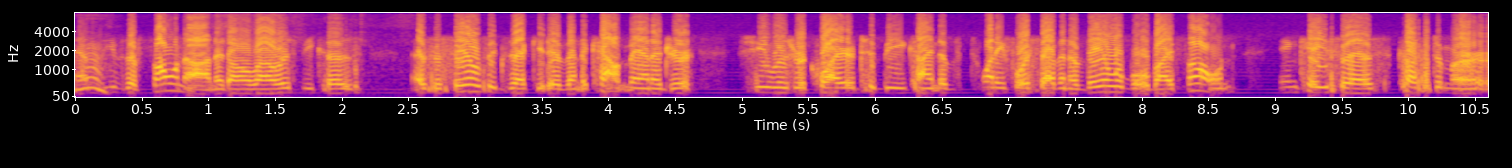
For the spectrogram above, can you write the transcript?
and Hmm. leave the phone on at all hours because, as a sales executive and account manager, she was required to be kind of 24 7 available by phone in case a customer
